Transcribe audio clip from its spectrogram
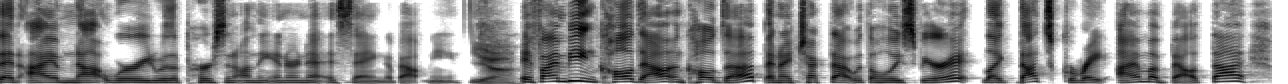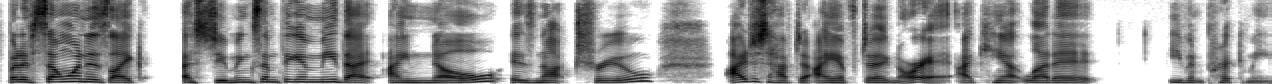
then I am not worried what a person on the internet is saying about me. Yeah. If I'm being called out and called up and I check that with the Holy Spirit, like that's great. I'm about that. But if someone is like assuming something in me that I know is not true, I just have to, I have to ignore it. I can't let it even prick me.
